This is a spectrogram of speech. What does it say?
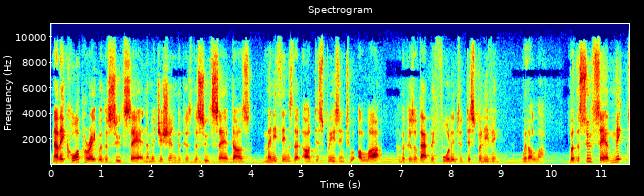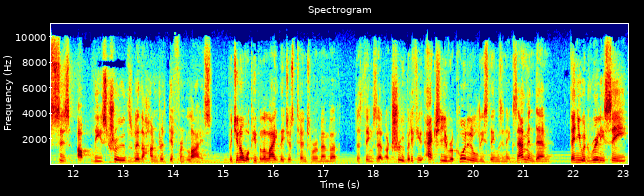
Now, they cooperate with the soothsayer and the magician because the soothsayer does many things that are displeasing to Allah, and because of that, they fall into disbelieving with Allah. But the soothsayer mixes up these truths with a hundred different lies. But you know what people are like? They just tend to remember the things that are true. But if you actually recorded all these things and examined them, then you would really see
